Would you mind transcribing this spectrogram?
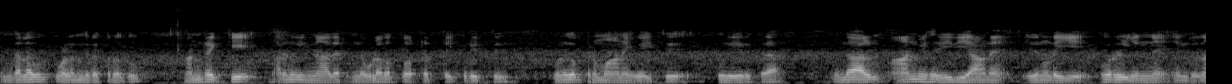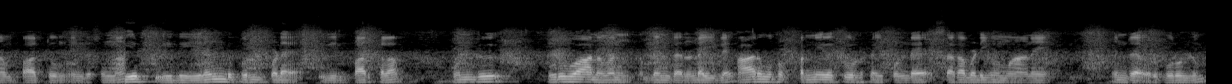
எந்த அளவுக்கு வளர்ந்திருக்கிறதோ அன்றைக்கே அருணகிரிநாதர் இந்த உலகத் தோற்றத்தை குறித்து முருகப்பெருமானை வைத்து கூறியிருக்கிறார். இருந்தாலும் ஆன்மீக ரீதியான இதனுடைய பொருள் என்ன என்று நாம் பார்த்தோம் என்று சொன்னால் இது இரண்டு பொருள்பட இதில் பார்க்கலாம். ஒன்று உருவானவன் அப்படின்ற நிலையில் ஆறுமுக பன்னிரு தூள்களை கொண்ட சகவடிவமான என்ற ஒரு பொருளும்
